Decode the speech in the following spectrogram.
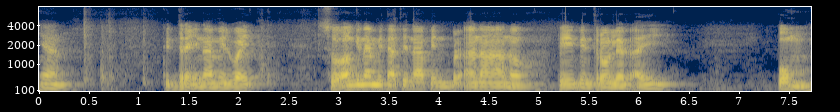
yan Quadra enamel white. So, ang ginamit natin na, pin, na ano, pin controller ay pum.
